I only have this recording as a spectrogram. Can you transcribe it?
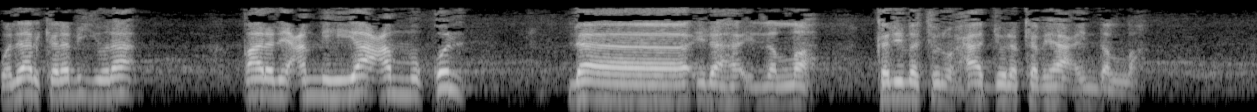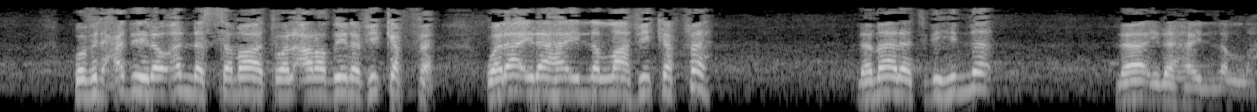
ولذلك نبينا قال لعمه يا عم قل لا إله إلا الله كلمة أحاج لك بها عند الله. وفي الحديث لو أن السماوات والأراضين في كفة ولا إله إلا الله في كفة لمالت بهن لا إله إلا الله.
